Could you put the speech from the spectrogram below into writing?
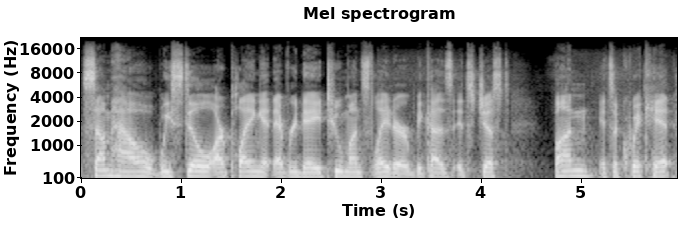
somehow we still are playing it every day two months later because it's just fun. It's a quick hit.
